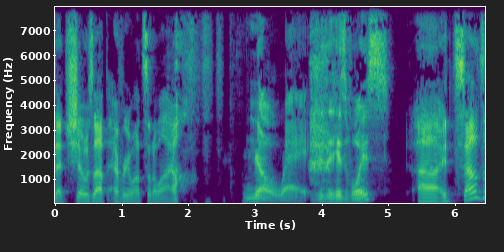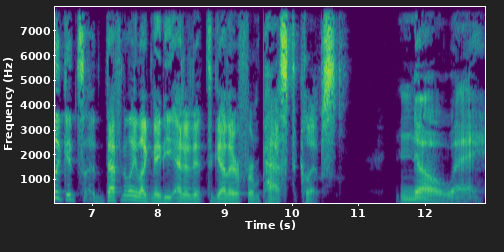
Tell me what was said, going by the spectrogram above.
that shows up every once in a while No way. Is it his voice? Uh it sounds like it's definitely like maybe edited together from past clips No way.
